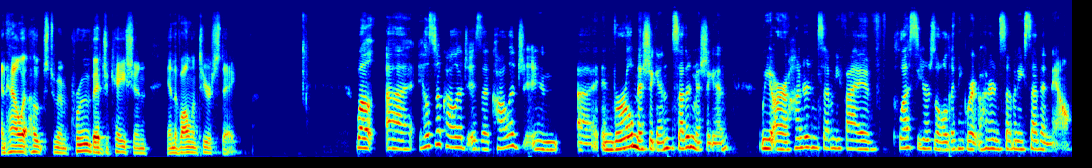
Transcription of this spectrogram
and how it hopes to improve education in the volunteer state. Well, uh, Hillsdale College is a college in uh, in rural Michigan, southern Michigan, we are 175 plus years old. I think we're at 177 now.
